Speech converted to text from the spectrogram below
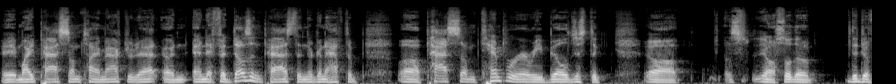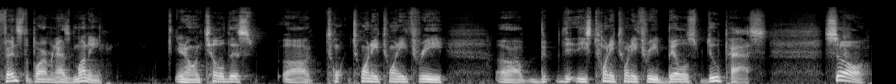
It might pass sometime after that, and and if it doesn't pass, then they're going to have to uh, pass some temporary bill just to uh, you know so the the Defense Department has money, you know, until this uh, 2023 uh, b- these 2023 bills do pass. So,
